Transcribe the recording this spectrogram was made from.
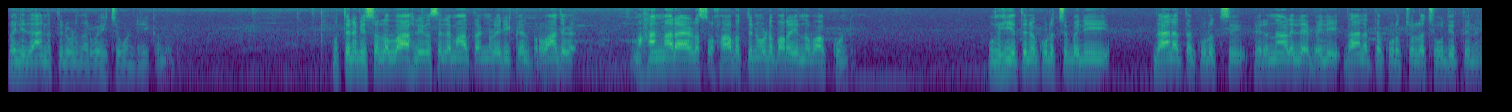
ബലിദാനത്തിലൂടെ നിർവഹിച്ചു കൊണ്ടിരിക്കുന്നത് മുത്തനബി സല്ലാ അലൈഹി വസ്ലമ തങ്ങൾ ഒരിക്കൽ പ്രവാചക മഹാന്മാരായ സ്വഭാവത്തിനോട് പറയുന്ന വാക്കുണ്ട്. ഉദഹീയത്തിനെ കുറിച്ച് ബലി ദാനത്തെക്കുറിച്ച് പെരുന്നാളിലെ ബലി ദാനത്തെക്കുറിച്ചുള്ള ചോദ്യത്തിന്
